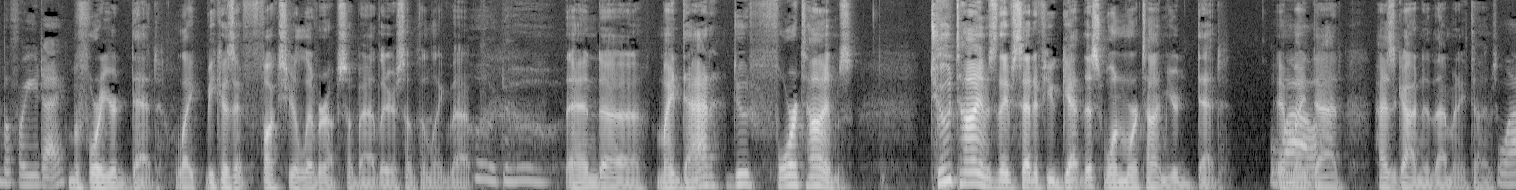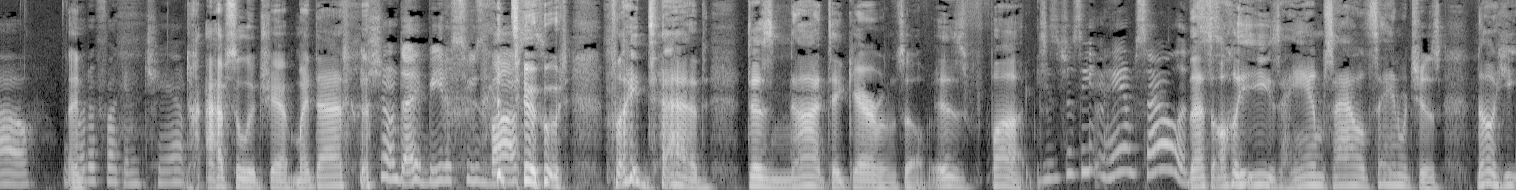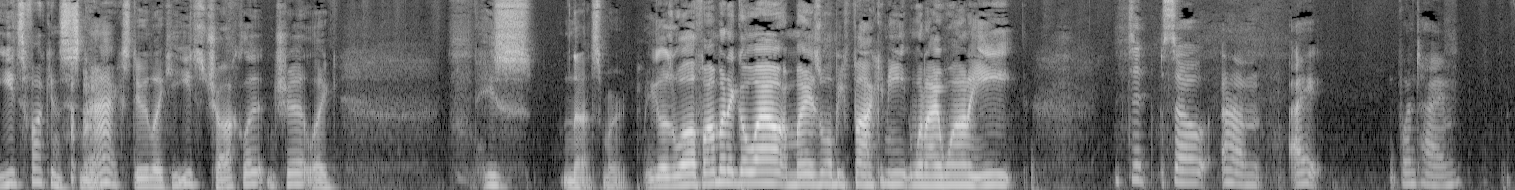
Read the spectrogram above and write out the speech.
Before you die. before you're dead. Like because it fucks your liver up so badly or something like that. Oh no. And uh my dad, dude, 4 times. Two times they've said if you get this one more time, you're dead. Wow. And my dad has gotten it that many times. Wow. And- what a fucking champ. Absolute champ. My dad, He's shown diabetes who's boss. dude, my dad does not take care of himself. It Is fucked. He's just eating ham salads. That's all he eats: ham, salad, sandwiches. No, he eats fucking snacks, dude. Like he eats chocolate and shit. Like he's not smart. He goes, "Well, if I'm gonna go out, I might as well be fucking eating what I want to eat." Did so um I one time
